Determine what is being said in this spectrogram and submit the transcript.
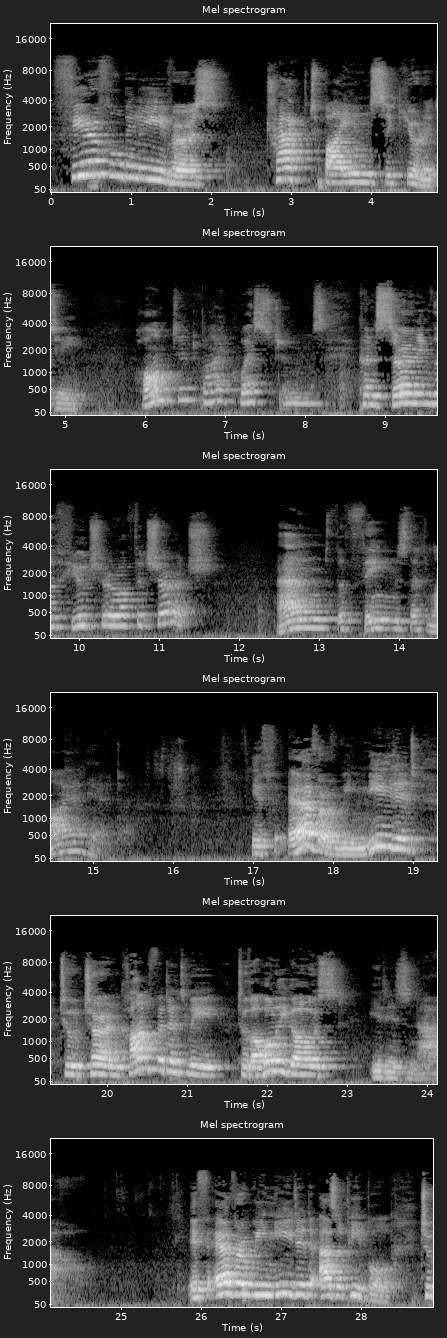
fearful believers trapped by insecurity, haunted by questions concerning the future of the church and the things that lie ahead. If ever we needed to turn confidently to the Holy Ghost, it is now. If ever we needed as a people to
